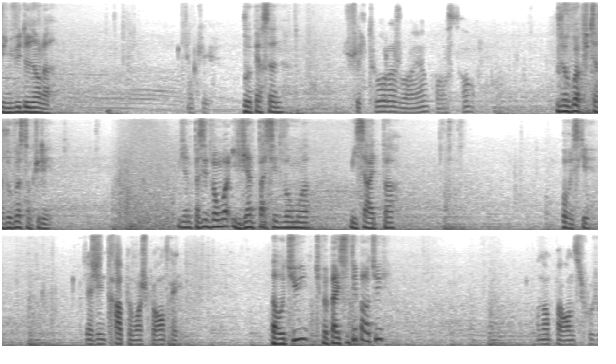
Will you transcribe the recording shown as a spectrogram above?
J'ai une vue dedans là. Ok. Je vois personne. Je fais le tour là, je vois rien pour l'instant. Je le vois, putain, je le vois cet enculé. Il vient de passer devant moi, il vient de passer devant moi. Mais il s'arrête pas. Trop risqué. Là, j'ai une trappe, moi je peux rentrer. Par au-dessus? Tu peux pas le shooter par au-dessus? Oh non, par en dessous.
